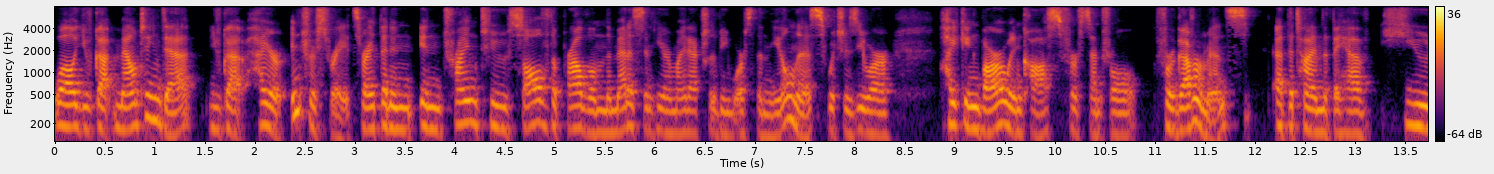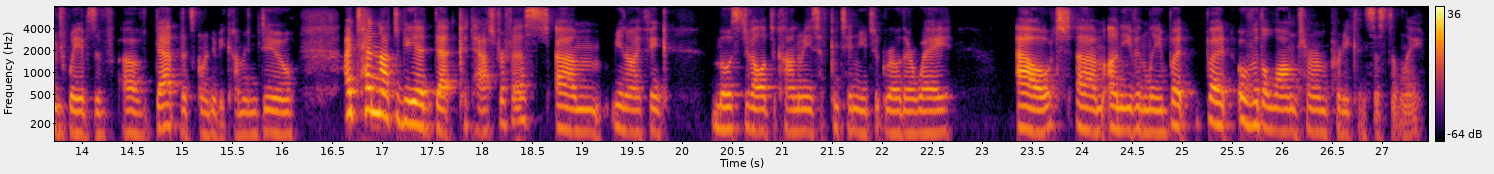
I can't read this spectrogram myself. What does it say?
well, you've got mounting debt, you've got higher interest rates, right? Then in, in trying to solve the problem, the medicine here might actually be worse than the illness, which is you are hiking borrowing costs for central for governments at the time that they have huge waves of, of debt that's going to be coming due. I tend not to be a debt catastrophist. Um, you know, I think most developed economies have continued to grow their way out um, unevenly, but but over the long term, pretty consistently.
